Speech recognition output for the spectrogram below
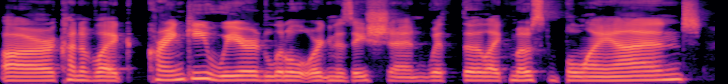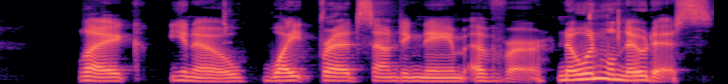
our kind of like cranky, weird little organization with the like most bland, like, you know, white bread sounding name ever. No one will notice.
